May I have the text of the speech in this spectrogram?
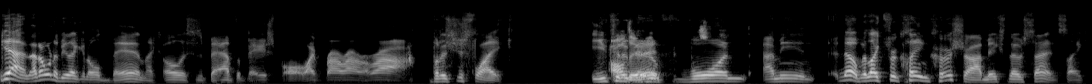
Yeah, and I don't want to be like an old man, like, oh, this is bad for baseball, like rah rah rah. rah. But it's just like you could have been I mean, no, but like for Clayton Kershaw, it makes no sense. Like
